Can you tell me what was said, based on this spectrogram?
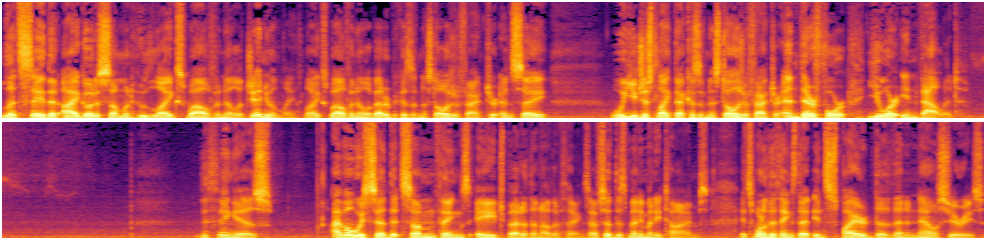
Let's say that I go to someone who likes WoW Vanilla genuinely, likes WoW Vanilla better because of nostalgia factor, and say, well, you just like that because of nostalgia factor, and therefore you are invalid. The thing is, I've always said that some things age better than other things. I've said this many, many times. It's one of the things that inspired the Then and Now series.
